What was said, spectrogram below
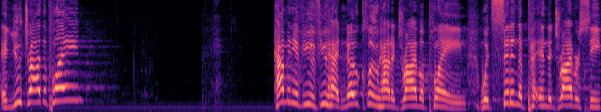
and you drive the plane? How many of you, if you had no clue how to drive a plane, would sit in the, in the driver's seat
